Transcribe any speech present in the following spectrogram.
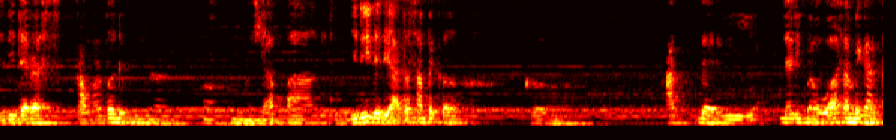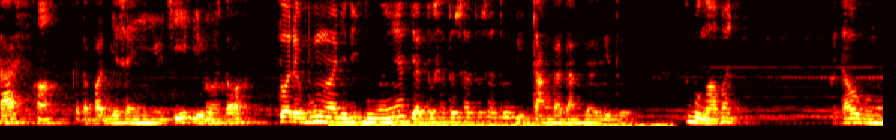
Jadi teras kamar tuh ada bunga. Ah. bunga siapa gitu. Jadi dari atas sampai ke ke dari dari bawah sampai ke atas Ah. ke tempat biasanya nyuci di rooftop itu ada bunga jadi bunganya jatuh satu satu satu di tangga tangga gitu Itu bunga apa? Gak tahu bunga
